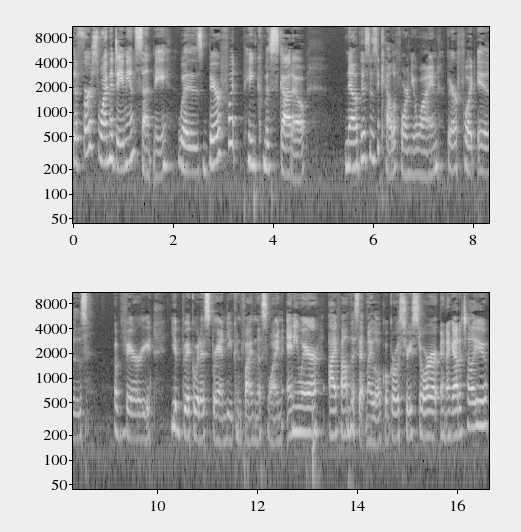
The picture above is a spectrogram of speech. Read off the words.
the first wine that Damien sent me was Barefoot Pink Moscato. Now, this is a California wine. Barefoot is a very ubiquitous brand. You can find this wine anywhere. I found this at my local grocery store, and I gotta tell you,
